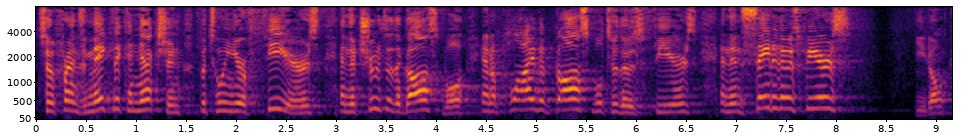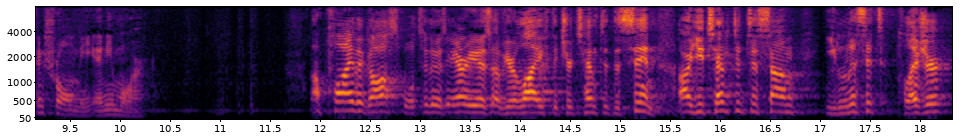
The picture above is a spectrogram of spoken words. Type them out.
So, friends, make the connection between your fears and the truth of the gospel and apply the gospel to those fears, and then say to those fears, You don't control me anymore. Apply the gospel to those areas of your life that you're tempted to sin. Are you tempted to some illicit pleasure,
